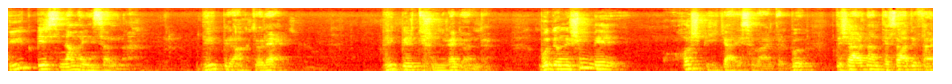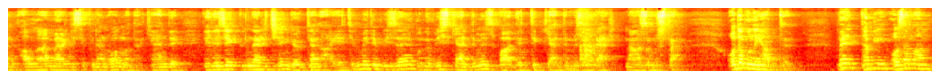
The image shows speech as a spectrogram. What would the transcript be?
büyük bir sinema insanına, büyük bir aktöre, büyük bir düşünüre döndü. Bu dönüşüm bir hoş bir hikayesi vardır. Bu dışarıdan tesadüfen Allah'a mergisi falan olmadı. Kendi gelecek günler için gökten ayet inmedi bize. Bunu biz kendimiz vaat ettik kendimize der Nazım Usta. O da bunu yaptı. Ve tabii o zaman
